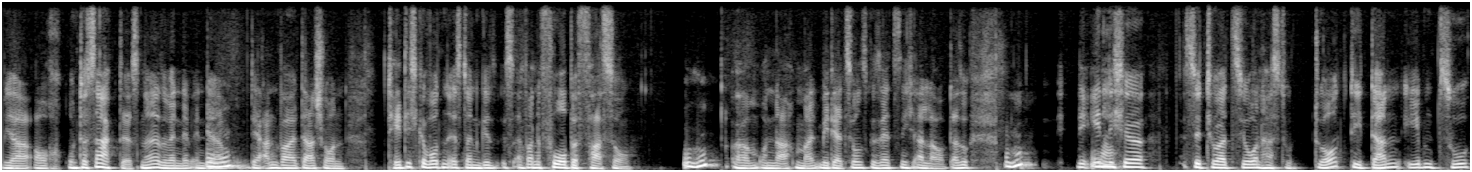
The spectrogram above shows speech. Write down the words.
ja auch untersagt ist. Ne? Also wenn, wenn der, mhm. der Anwalt da schon tätig geworden ist, dann ist einfach eine Vorbefassung mhm. ähm, und nach dem Mediationsgesetz nicht erlaubt. Also mhm. eine ähnliche genau. Situation hast du dort, die dann eben zu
